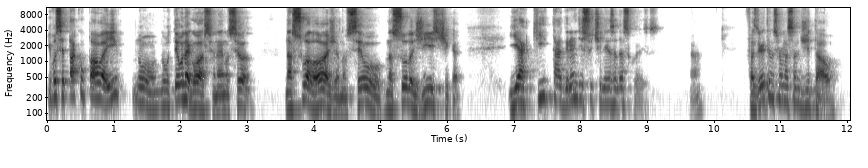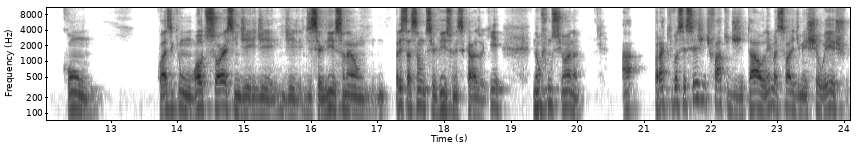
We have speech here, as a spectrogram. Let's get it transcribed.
e você taca o pau aí no, no teu negócio, né? No seu, na sua loja, no seu, na sua logística. E aqui está a grande sutileza das coisas. Tá? fazer transformação digital com quase que um outsourcing de, de, de, de serviço, né? Um, prestação de serviço nesse caso aqui, não funciona. Para que você seja de fato digital, lembra a história de mexer o eixo?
